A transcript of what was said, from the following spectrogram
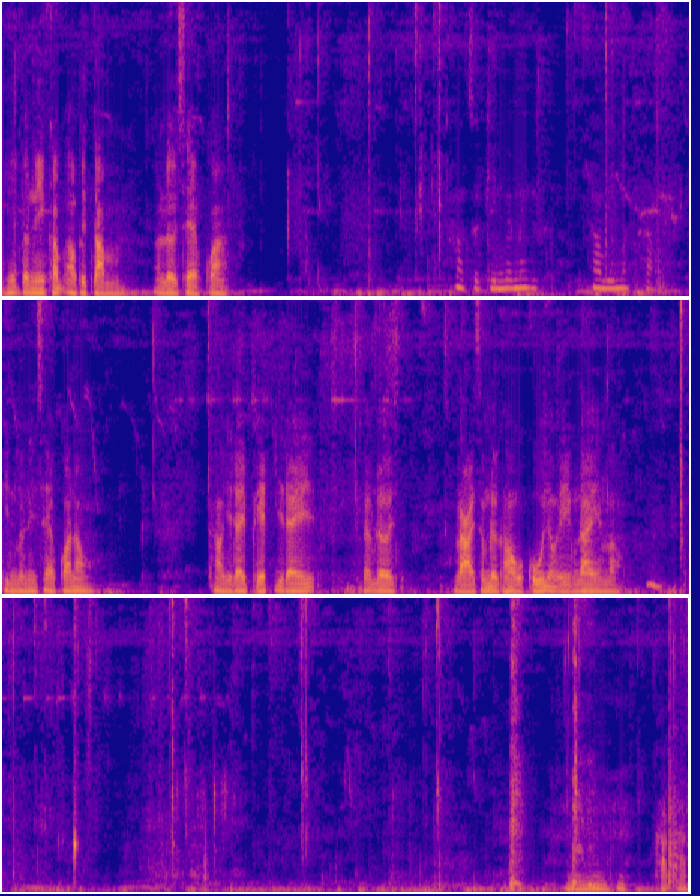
เฮ็ดแบบนี้ครับเอาไปตำเอาเลยแสบกว่าเราจะกินไปไหมเอาวิมาขับกินแบบนี้แสบกว่าเนาะ เอาจะได้เผ็ดจะได้แบบเลยหลายสำเร็จเขาก็คุยเอาเองได้เห็นบ่อืมครับครับ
